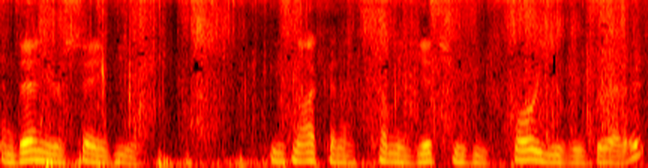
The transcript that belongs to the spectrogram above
and then he'll save you. He's not going to come and get you before you regret it.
